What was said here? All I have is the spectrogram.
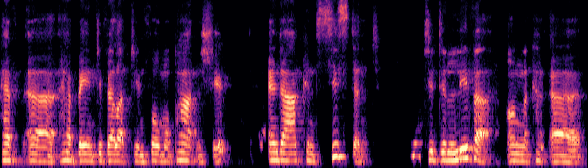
have, uh, have been developed in formal partnership and are consistent to deliver on the uh,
